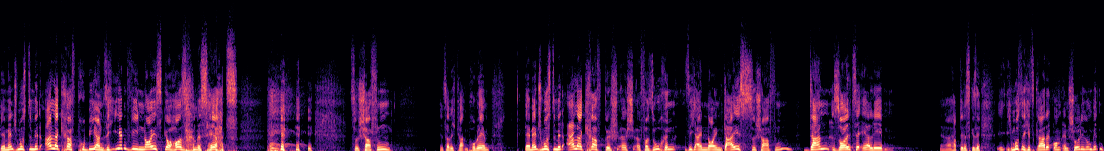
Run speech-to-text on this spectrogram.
Der Mensch musste mit aller Kraft probieren, sich irgendwie ein neues, gehorsames Herz zu schaffen. Jetzt habe ich gerade ein Problem. Der Mensch musste mit aller Kraft äh, versuchen, sich einen neuen Geist zu schaffen, dann sollte er leben. Ja, habt ihr das gesehen? Ich muss euch jetzt gerade um Entschuldigung bitten.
